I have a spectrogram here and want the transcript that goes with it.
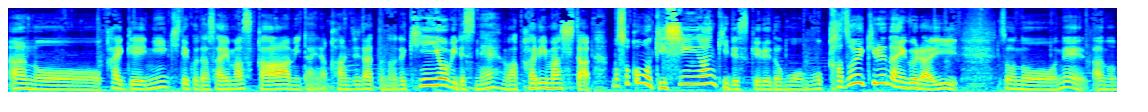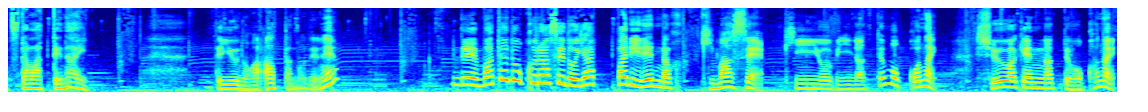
あの会計に来てくださいますかみたいな感じだったので金曜日ですね。分かりました。もうそこも疑心暗鬼ですけれどももう数えきれないぐらいそのねあの伝わってないっていうのがあったのでね。で待てど暮らせどやっぱり連絡来ません。金曜日になっても来ない。週明けになっても来ない。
